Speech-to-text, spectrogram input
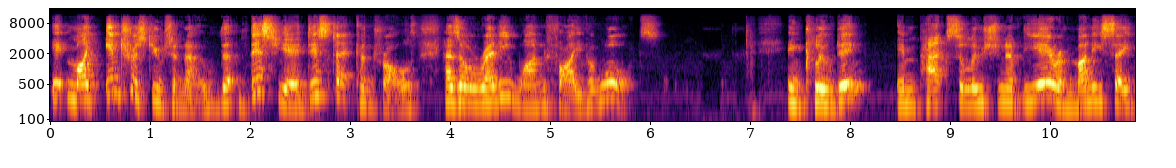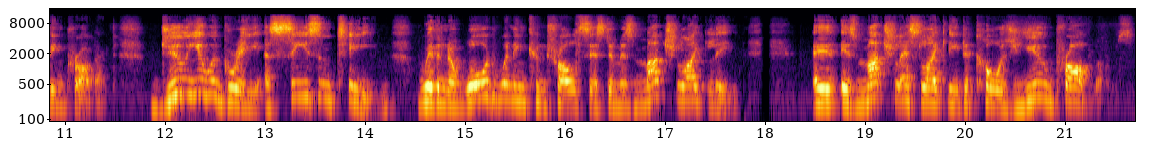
It might interest you to know that this year Distech Controls has already won five awards, including impact solution of the year and money saving product. Do you agree a seasoned team with an award winning control system is much likely is much less likely to cause you problems?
